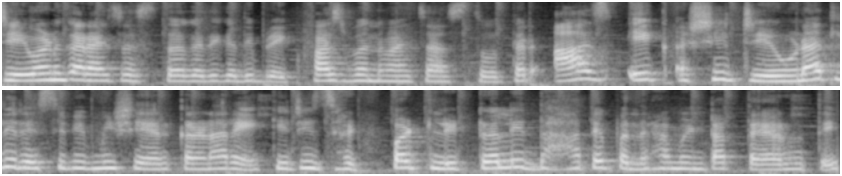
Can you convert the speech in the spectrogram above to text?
जेवण करायचं असतं कधी कधी ब्रेकफास्ट बनवायचा असतो. तर आज एक अशी जेवणातली रेसिपी मी शेअर करणार आहे की जी झटपट लिटरली दहा ते पंधरा मिनटात तयार होते.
